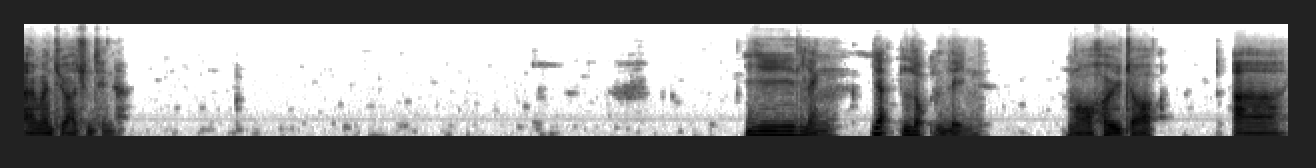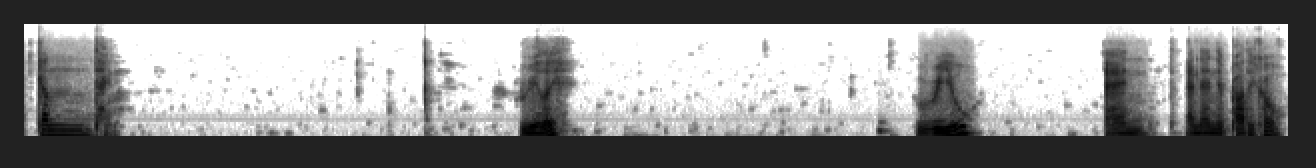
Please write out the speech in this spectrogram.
I went to Argentina. 二零一六年，我去咗阿根廷。 Really? Real and and then the particle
